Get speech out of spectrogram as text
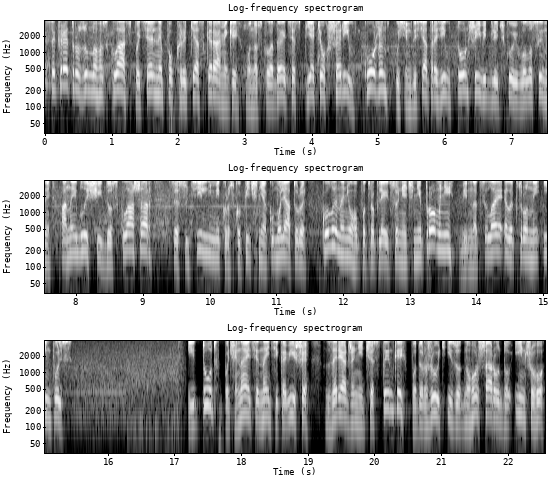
Секрет розумного скла спеціальне покриття з кераміки. Воно складається з п'ятьох шарів, кожен у 70 разів тонший від людської волосини. А найближчий до скла шар це суцільні мікроскопічні акумулятори. Коли на нього потрапляють сонячні промені, він надсилає електронний імпульс. І тут починається найцікавіше. Заряджені частинки подорожують із одного шару до іншого.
